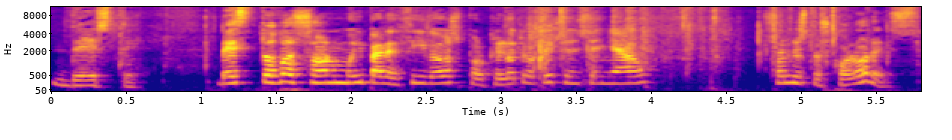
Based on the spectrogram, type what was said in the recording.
de este. ¿Ves? Todos son muy parecidos porque el otro que os he enseñado son estos colores.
